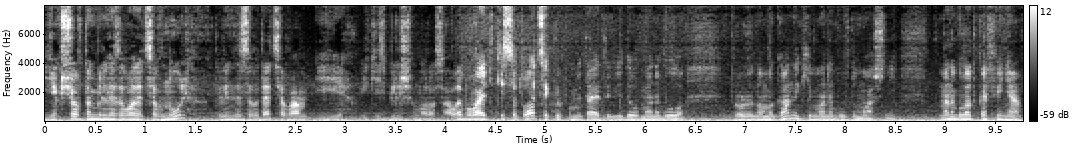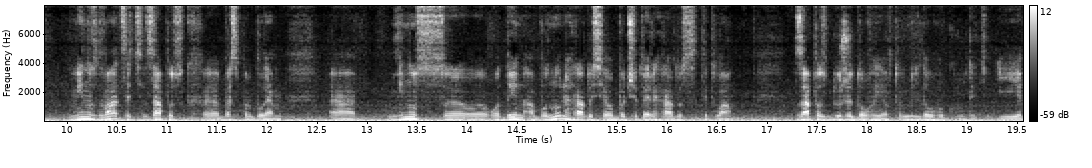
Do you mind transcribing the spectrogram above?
Якщо автомобіль не заводиться в нуль, то він не заведеться вам і в якийсь більший мороз. Але бувають такі ситуації, як ви пам'ятаєте, відео в мене було про Renault Megane, який в мене був домашній. У мене була така фігня: мінус 20, запуск е, без проблем. Е, Мінус 1 або 0 градусів, або 4 градуси тепла. Запуск дуже довгий, автомобіль довго крутить. І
